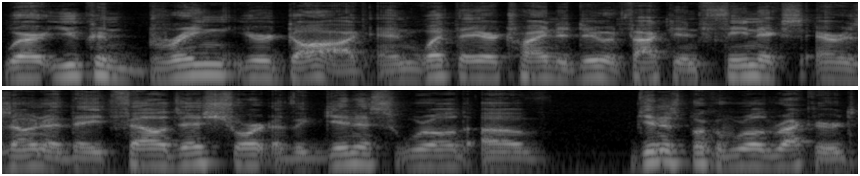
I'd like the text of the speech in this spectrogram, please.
where you can bring your dog. And what they are trying to do, in fact, in Phoenix, Arizona, they fell just short of the Guinness World of Guinness Book of World Records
